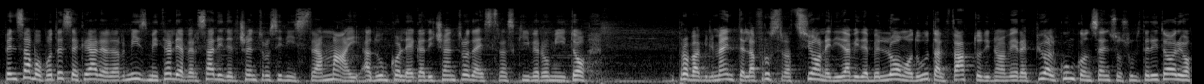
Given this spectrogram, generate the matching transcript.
pensavo potesse creare allarmismi tra gli avversari del centro-sinistra, mai ad un collega di centrodestra, scrive Romito. Probabilmente la frustrazione di Davide Bellomo dovuta al fatto di non avere più alcun consenso sul territorio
